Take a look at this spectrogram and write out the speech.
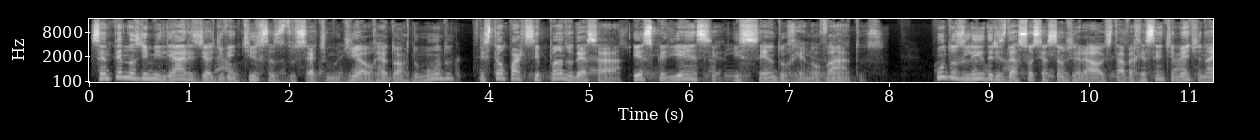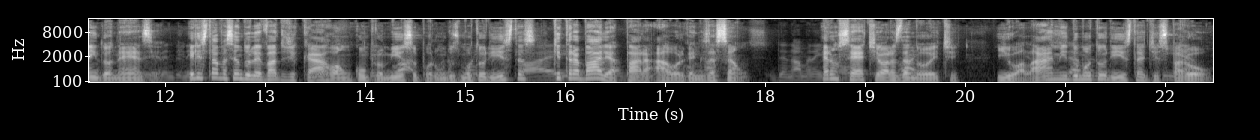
Centenas de milhares de adventistas do sétimo dia ao redor do mundo estão participando dessa experiência e sendo renovados. Um dos líderes da Associação Geral estava recentemente na Indonésia. Ele estava sendo levado de carro a um compromisso por um dos motoristas que trabalha para a organização. Eram sete horas da noite e o alarme do motorista disparou.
